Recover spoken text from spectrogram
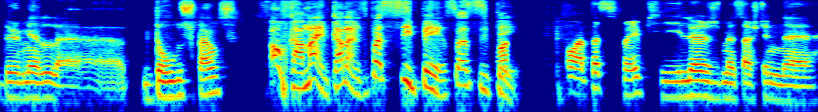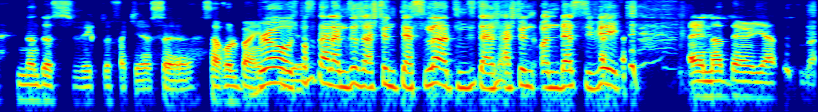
2012, je pense. Oh, quand même, quand même. C'est pas si pire, c'est pas si pire. Ouais, pas si peu. Puis là, je me suis acheté une, euh, une Honda Civic. Là, fait que ça, ça roule bien. Bro, puis, je pensais que t'allais me dire j'ai acheté une Tesla. Tu me dis t'as j'ai acheté une Honda Civic. euh, hey, not there yet. Not,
